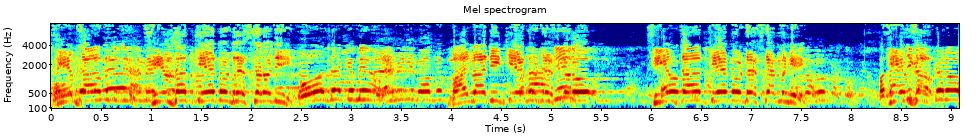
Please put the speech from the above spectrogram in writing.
CM sahib CM sahib chair ਨੂੰ ਐਡਰੈਸ ਕਰੋ ਜੀ। ਬੋਲਦੇ ਕਿਵੇਂ ਹੋ? ਬਾਜਵਾ ਜੀ ਚੇਅਰ ਨੂੰ ਐਡਰੈਸ ਕਰੋ। ਸੀਐਮ ਸਾਹਿਬ ਚੇਅਰ ਨੂੰ ਐਡਰੈਸ ਕਰਨਗੇ। ਪ੍ਰਧਾਨ ਸੀਐਮ ਸਾਹਿਬ। ਕਰੋ।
